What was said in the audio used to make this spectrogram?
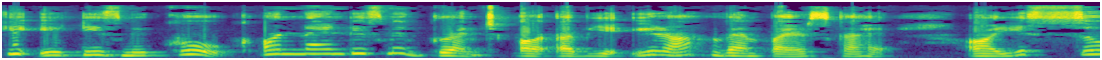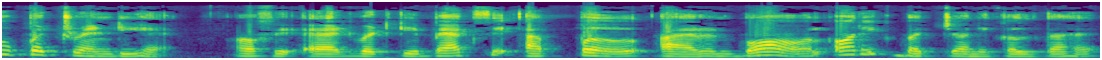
कि 80s में कोक और 90s में ग्रंच और अब ये इरा वेम्पायर्स का है और ये सुपर ट्रेंडी है। और फिर एडवर्ड के बैग से एप्पल, आयरन बॉल और एक बच्चा निकलता है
